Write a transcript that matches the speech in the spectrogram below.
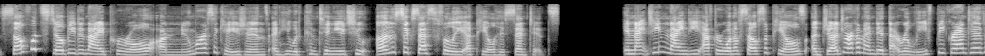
Self would still be denied parole on numerous occasions and he would continue to unsuccessfully appeal his sentence. In 1990, after one of Self's appeals, a judge recommended that relief be granted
